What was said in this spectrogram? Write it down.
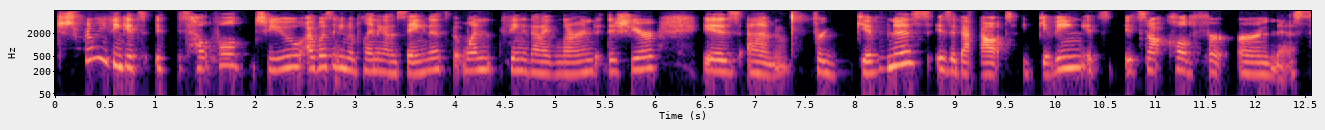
just really think it's it's helpful too. I wasn't even planning on saying this, but one thing that I've learned this year is um, forgiveness is about giving. It's it's not called for earnness,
